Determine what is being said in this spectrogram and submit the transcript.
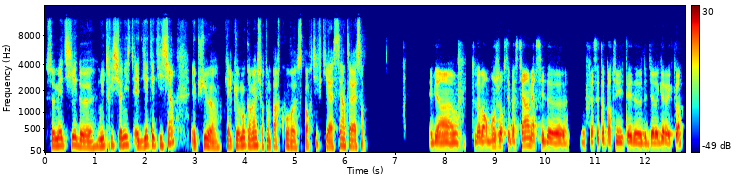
ce métier de nutritionniste et diététicien et puis quelques mots quand même sur ton parcours sportif qui est assez intéressant. Eh bien, tout d'abord bonjour Sébastien, merci de m'offrir cette opportunité de dialoguer avec toi.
